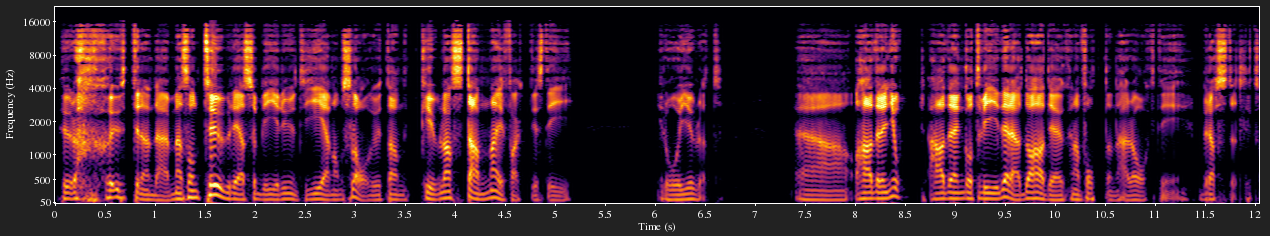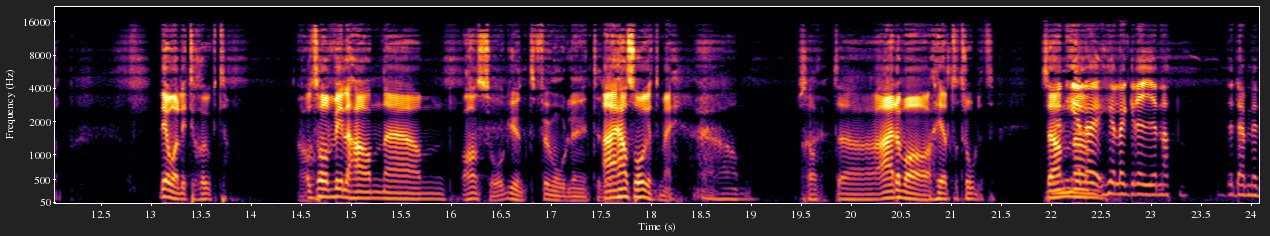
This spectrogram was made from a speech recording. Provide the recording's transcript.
hur han skjuter den där, men som tur är så blir det ju inte genomslag utan kulan stannar ju faktiskt i, i rådjuret. Eh, och hade den, gjort, hade den gått vidare då hade jag kunnat fått den där rakt i bröstet liksom. Det var lite sjukt. Ja. Och så ville han... ehm, Och han såg ju inte, förmodligen inte det. nej, han såg inte mig. Ehm, så Nej. att, eh, nej det var helt otroligt. Sen, Men hela, ehm, hela grejen att det där med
